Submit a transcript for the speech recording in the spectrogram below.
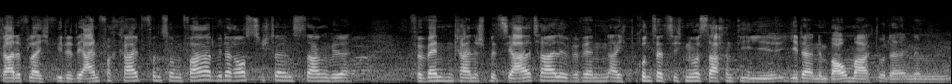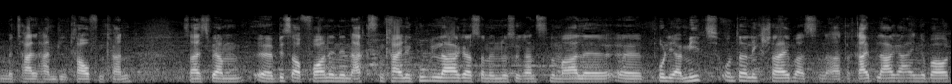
gerade vielleicht wieder die Einfachkeit von so einem Fahrrad wieder rauszustellen, zu sagen, wir verwenden keine Spezialteile, wir verwenden eigentlich grundsätzlich nur Sachen, die jeder in einem Baumarkt oder in einem Metallhandel kaufen kann. Das heißt, wir haben äh, bis auf vorne in den Achsen keine Kugellager, sondern nur so ganz normale äh, Polyamid-Unterlegscheiben, also eine Art Reiblager eingebaut,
